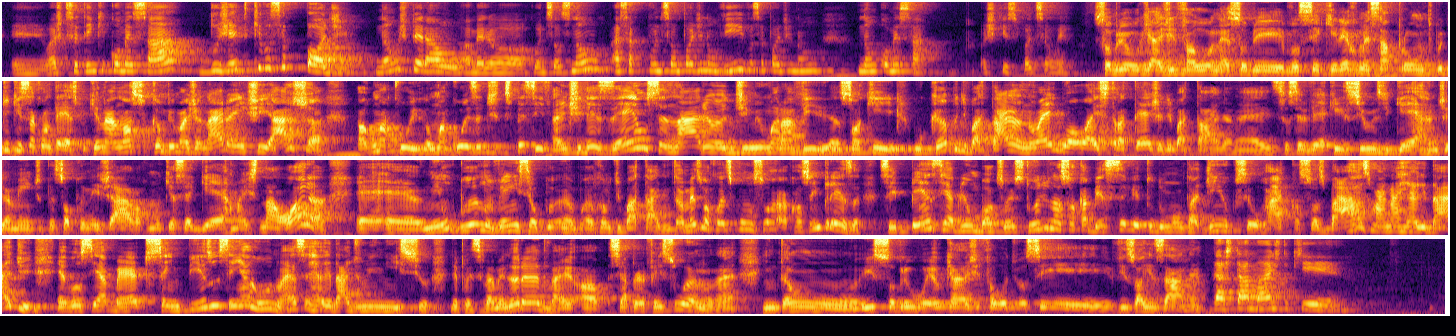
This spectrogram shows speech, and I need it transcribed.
É, eu acho que você tem que começar do jeito que você pode, não esperar o, a melhor condição, senão essa condição pode não vir e você pode não, não começar. Acho que isso pode ser um erro sobre o que a Gi falou, né? Sobre você querer começar pronto. Por que, que isso acontece? Porque no nosso campo imaginário a gente acha alguma coisa, uma coisa específica. A gente desenha um cenário de mil maravilhas, só que o campo de batalha não é igual à estratégia de batalha, né? Se você vê aqueles filmes de guerra antigamente, o pessoal planejava como que ia ser a guerra, mas na hora é, é, nenhum plano vence ao, ao, campo de batalha. Então é a mesma coisa com, sua, com a sua empresa. Você pensa em abrir um box ou um estúdio, na sua cabeça você vê tudo montado com seu rack, com as suas barras, mas na realidade é você aberto sem piso e sem aluno. Essa é a realidade no início. Depois você vai melhorando, vai ó, se aperfeiçoando, né? Então, isso sobre o erro que a gente falou de você visualizar, né? Gastar mais do que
